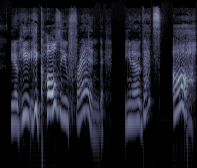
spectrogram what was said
you know, he he calls you friend. You know, that's ah,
